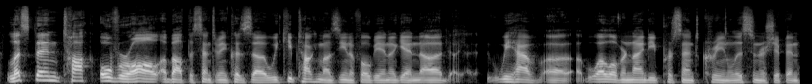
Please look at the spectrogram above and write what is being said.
Uh, Let's then talk overall about the sentiment because uh, we keep talking about xenophobia. And again, uh, we have uh, well over 90% Korean listenership. And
